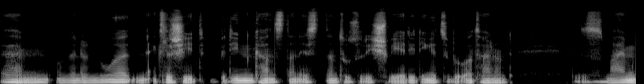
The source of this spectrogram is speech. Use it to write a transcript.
ähm, und wenn du nur ein Excel-Sheet bedienen kannst, dann ist, dann tust du dich schwer, die Dinge zu beurteilen. Und das ist meinem,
